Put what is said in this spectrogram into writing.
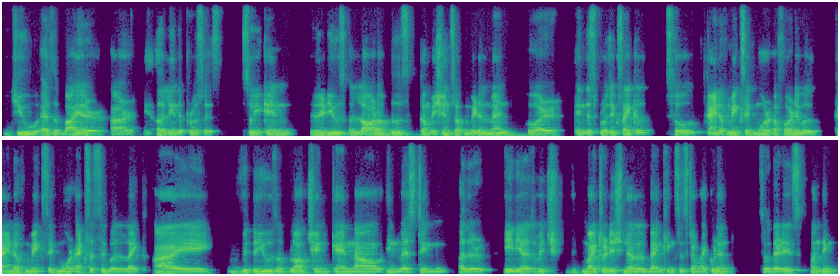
you as a buyer are early in the process. So you can reduce a lot of those commissions of middlemen who are in this project cycle. So kind of makes it more affordable kind of makes it more accessible. Like i with the use of blockchain can now invest in other areas which my traditional banking system I couldn't. So that is one thing.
